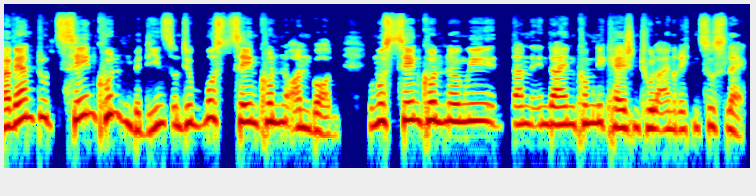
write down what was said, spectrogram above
Weil während du zehn Kunden bedienst und du musst zehn Kunden onboarden, du musst zehn Kunden irgendwie dann in dein Communication Tool einrichten zu Slack.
